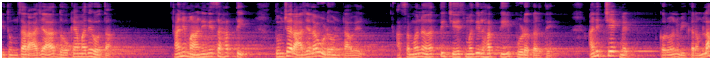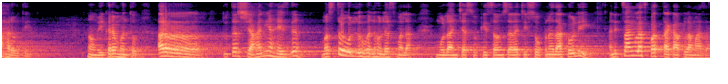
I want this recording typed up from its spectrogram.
की तुमचा राजा धोक्यामध्ये होता. आणि मानिनीचा हत्ती तुमच्या राजाला उडवून टावेल असं म्हणत ती चेसमधील हत्ती पुढं करते आणि चेकमेट करून विक्रमला हरवते. मग विक्रम म्हणतो अर तू तर शहाणी आहेस ग. मस्त उल्लू बनवलंस मला. मुलांच्या सुखी संसाराची स्वप्न दाखवली आणि चांगलाच पत्ता कापला माझा.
